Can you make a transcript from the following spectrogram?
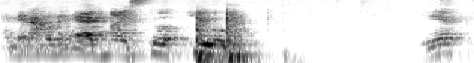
and then I'm gonna add my stock cube. Yep.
